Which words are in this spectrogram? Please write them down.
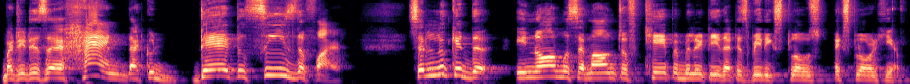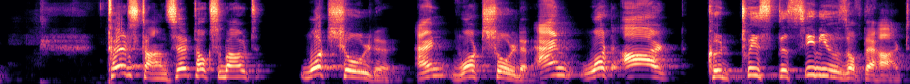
But it is a hand that could dare to seize the fire. So look at the enormous amount of capability that is being explored, explored here. Third stanza talks about what shoulder and what shoulder and what art could twist the sinews of the heart.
